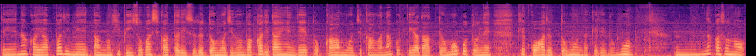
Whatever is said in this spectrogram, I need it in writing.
でなんかやっぱりねあの日々忙しかったりするともう自分ばっかり大変でとかもう時間がなくて嫌だって思うことね結構あると思うんだけれどもうんなんかその、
